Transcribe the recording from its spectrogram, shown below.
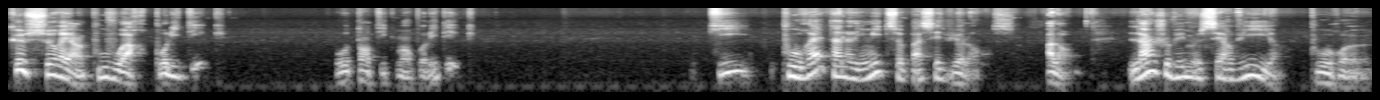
Que serait un pouvoir politique, authentiquement politique, qui pourrait à la limite se passer de violence? Alors, là, je vais me servir pour euh,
